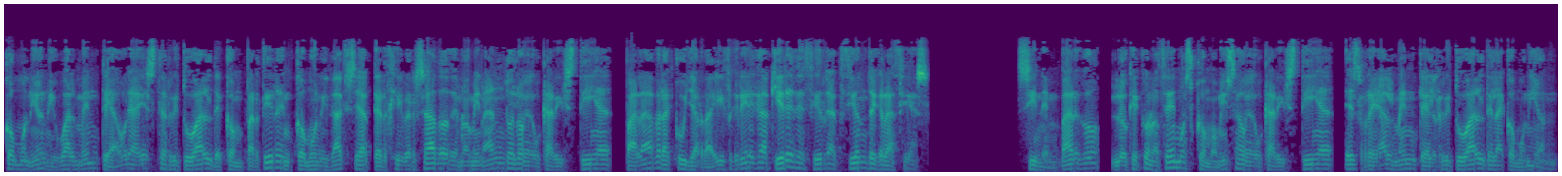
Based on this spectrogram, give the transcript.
Comunión igualmente ahora este ritual de compartir en comunidad se ha tergiversado denominándolo Eucaristía, palabra cuya raíz griega quiere decir acción de gracias. Sin embargo, lo que conocemos como misa o Eucaristía, es realmente el ritual de la comunión.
